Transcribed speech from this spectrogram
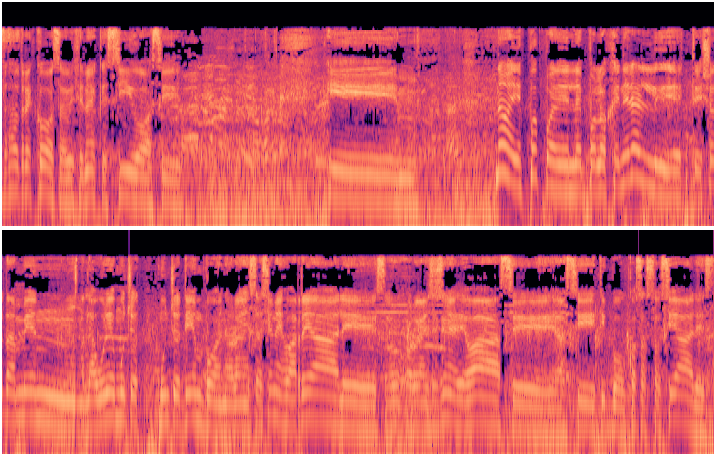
dos o tres cosas, viste, no es que sigo así. Y no, y después por, el- por lo general este, yo también laburé mucho mucho tiempo en organizaciones barriales, organizaciones de base, así tipo cosas sociales.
